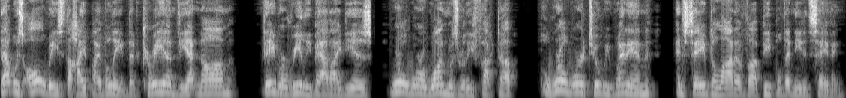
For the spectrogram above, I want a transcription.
that was always the hype, I believe, that Korea and Vietnam, they were really bad ideas. World War I was really fucked up. But World War II, we went in and saved a lot of uh, people that needed saving.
